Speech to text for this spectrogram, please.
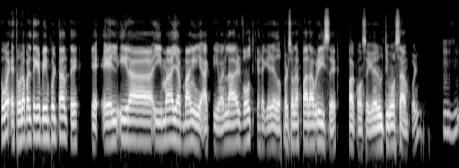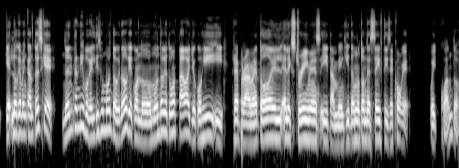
como esto es una parte que es bien importante, que él y la y Maya van y activan la del Vault que requiere dos personas para abrirse para conseguir el último sample. Que lo que me encantó es que no entendí porque él dice un momento que no, que cuando un momento que tú no estabas yo cogí y reprogramé todo el, el Extremes y también quité un montón de safeties. Es como que, wait, ¿cuándo?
